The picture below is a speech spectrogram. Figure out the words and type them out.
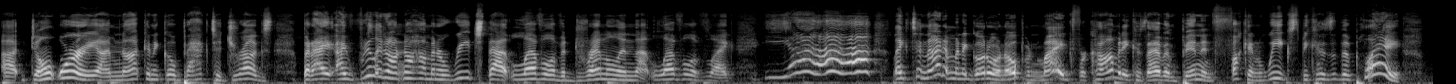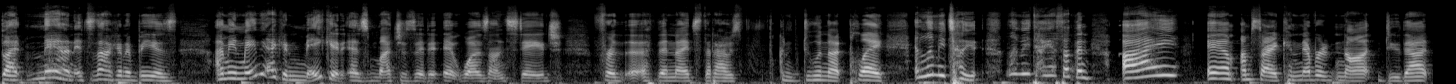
uh, don't worry, I'm not going to go back to drugs. But I, I really don't know how I'm going to reach that level of adrenaline, that level of like, yeah. Like tonight, I'm going to go to an open mic for comedy because I haven't been in fucking weeks because of the play. But man, it's not going to be as, I mean, maybe I can make it as much as it, it was on stage for the, the nights that I was fucking doing that play. And let me tell you, let me tell you something. I am I'm sorry, I can never not do that.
